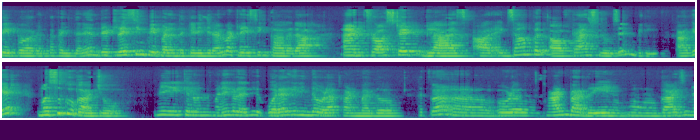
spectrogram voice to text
ಪೇಪರ್ ಅಂತ ಕರೀತಾರೆ. ಅಂದರೆ ಟ್ರೇಸಿಂಗ್ ಪೇಪರ್ ಅಂತ ಕೇಳಿದ್ದೀರಲ್ವ? ಟ್ರೇಸಿಂಗ್ ಕಾಗದ. And frosted glass are example of translucent ಬಿಡಿ ಹಾಗೆ ಮಸುಕು ಗಾಜು. ಈ ಕೆಲವೊಂದು ಮನೆಗಳಲ್ಲಿ ಹೊರಗಿನಿಂದ ಒಳಗೆ ಕಾಣಬಾರ್ದು. ಅಥವಾ ಒಳ ಕಾಣಬಾರ್ದು ಏನು. ಗಾಜಿನ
